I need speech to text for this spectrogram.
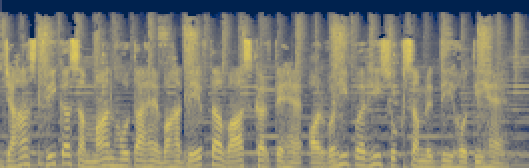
जहाँ स्त्री का सम्मान होता है, वहाँ देवता वास करते हैं और वहीं पर ही सुख समृद्धि होती है।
